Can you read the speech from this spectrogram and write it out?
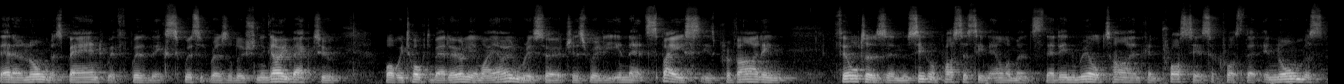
that enormous bandwidth with an exquisite resolution. And going back to what we talked about earlier, my own research is really in that space, is providing filters and signal processing elements that in real time can process across that enormous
